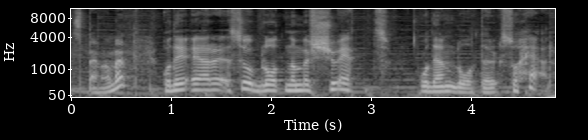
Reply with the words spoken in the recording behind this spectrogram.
Spännande. Och det är sublåt nummer 21 och den låter så här.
